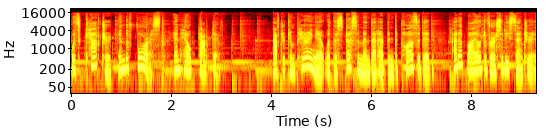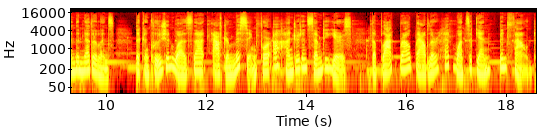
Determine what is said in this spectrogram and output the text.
was captured in the forest and held captive. After comparing it with the specimen that had been deposited at a biodiversity center in the Netherlands, the conclusion was that after missing for 170 years, the black browed babbler had once again been found.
